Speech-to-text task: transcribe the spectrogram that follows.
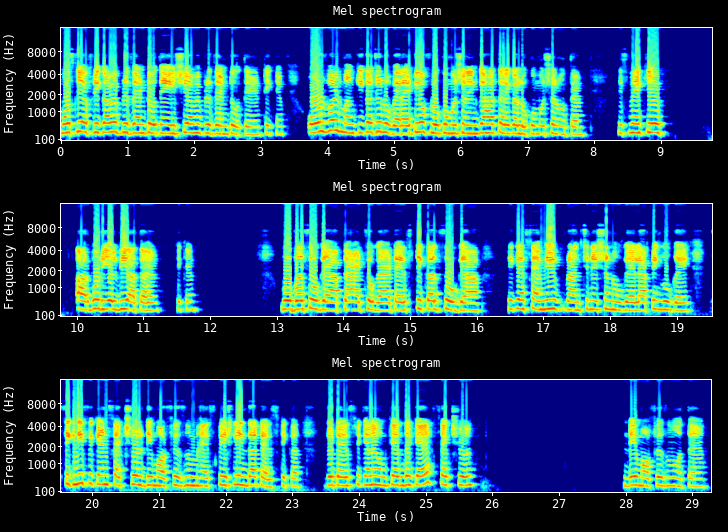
मोस्टली अफ्रीका में प्रेजेंट होते हैं एशिया में प्रेजेंट होते हैं, ठीक है? ओल्ड वर्ल्ड मंकी का जो वेराइटी ऑफ़ लोकोमोशन इनका हर तरह का लोकोमोशन होता है। इसमें एक आर्बोरियल भी आता है, ठीक है? बोबस हो गया प्लैट्स हो गया टेस्टिकल्स हो गया, ठीक है? सेमी ब्रांचनेशन हो गए लैपिंग हो गई सिग्निफिकेंट सेक्सुअल डिमोर्फिज्म है स्पेशली इन द टेस्टिकल जो टेस्टिकल है, उनके अंदर क्या है? सेक्सुअल डिमोर्फिज्म होते है।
